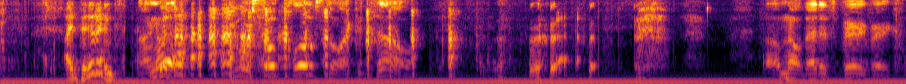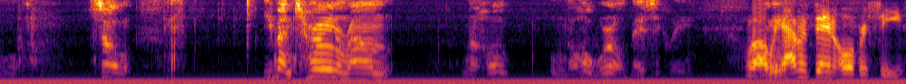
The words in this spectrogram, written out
I didn't. I know. you were so close, though. I could tell. um, no, that is very, very cool. So, you've been touring around the whole, the whole world, basically. Well, we haven't been overseas,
